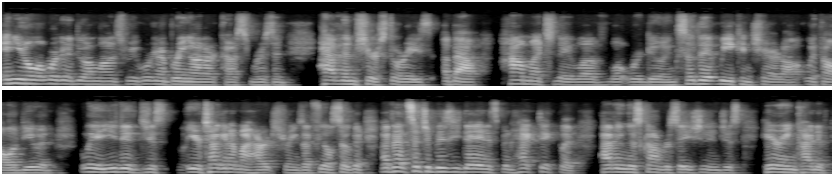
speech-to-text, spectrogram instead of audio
And you know what we're going to do on launch week? We're going to bring on our customers and have them share stories about how much they love what we're doing so that we can share it all with all of you. And Leah, you did just you're tugging at my heartstrings. I feel so good. I've had such a busy day and it's been hectic, but having this conversation and just hearing kind of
